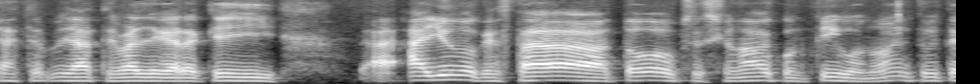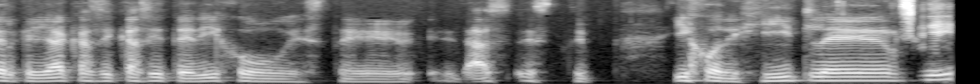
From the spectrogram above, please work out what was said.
Ya te, ya te va a llegar aquí. Hay uno que está todo obsesionado contigo, ¿no? En Twitter que ya casi casi te dijo, este, este hijo de Hitler. Sí,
